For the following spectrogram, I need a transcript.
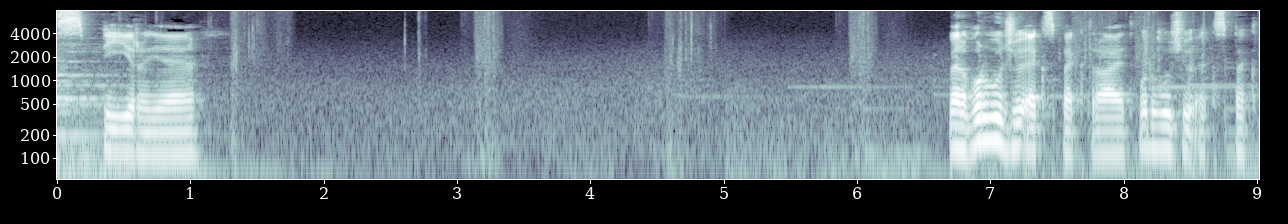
Spear, yeah. Well, what would you expect, right? What would you expect?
